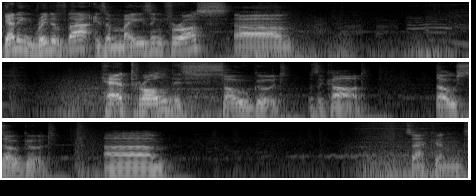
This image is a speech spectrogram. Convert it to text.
Getting rid of that is amazing for us. Um, is so good as a card. So, so good. Um, second.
